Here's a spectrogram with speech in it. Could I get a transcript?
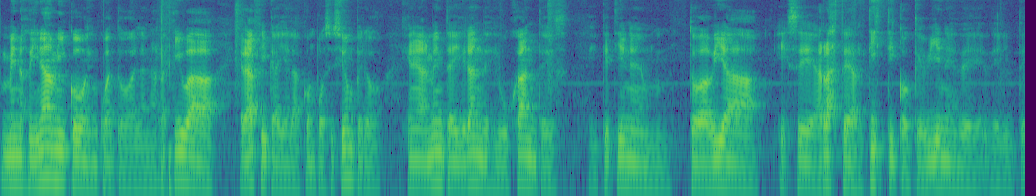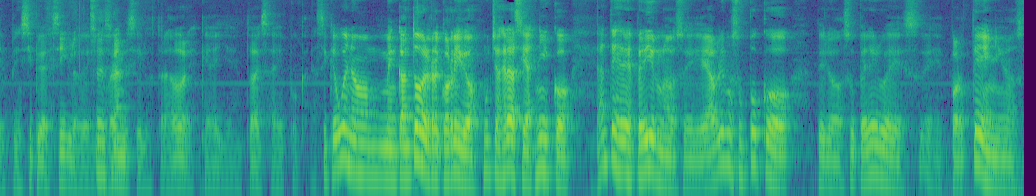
menos dinámico en cuanto a la narrativa gráfica y a la composición, pero generalmente hay grandes dibujantes eh, que tienen todavía ese arrastre artístico que viene de- del, del principio del siglo, de Sí, los sí. grandes ilustradores que hay en toda esa época. Así que bueno, me encantó el recorrido. Muchas gracias, Nico. Antes de despedirnos, eh, hablemos un poco de los superhéroes eh, porteños.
